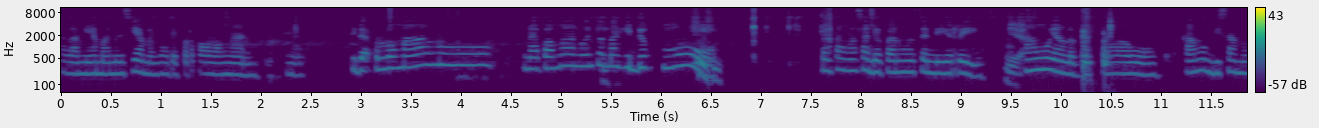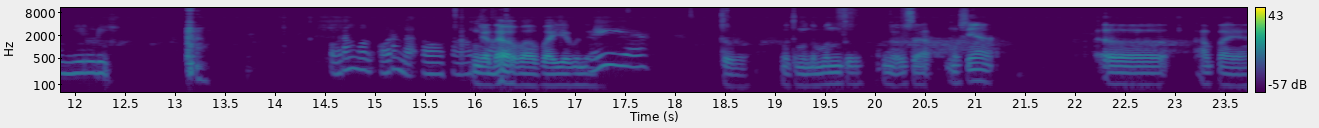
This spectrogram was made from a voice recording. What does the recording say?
alamiah manusia mencari pertolongan. Nah, tidak perlu malu. Kenapa malu? Tentang hidupmu, tentang masa depanmu sendiri. Iya. Kamu yang lebih tahu. Kamu bisa memilih. Orang orang nggak tahu apa-apa. nggak tahu apa-apa ya benar Iya. tuh buat temen-temen tuh nggak usah maksudnya eh apa ya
